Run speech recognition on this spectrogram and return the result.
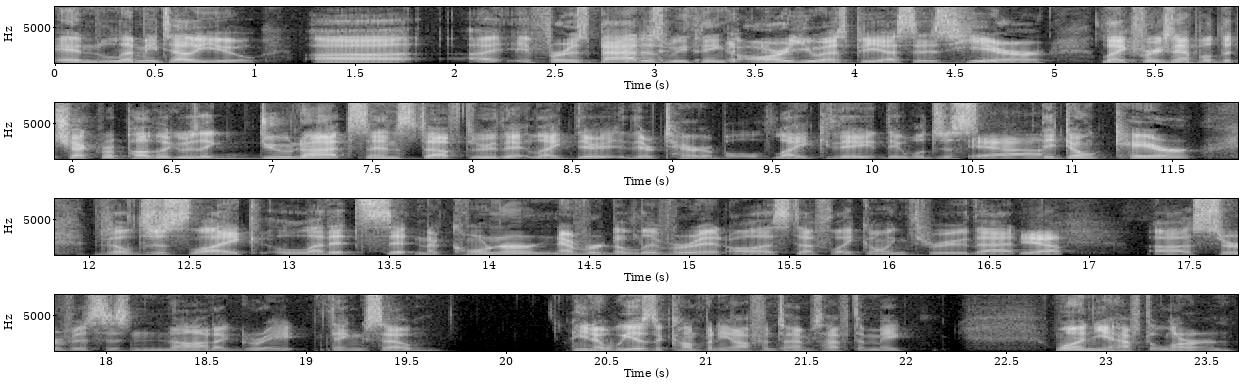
And let me tell you, uh, uh, for as bad as we think our USPS is here, like for example, the Czech Republic was like, do not send stuff through that. Like they're they're terrible. Like they they will just Yeah. they don't care. They'll just like let it sit in a corner, never deliver it, all that stuff. Like going through that Yep. Uh, service is not a great thing. So, you know, we as a company oftentimes have to make one, you have to learn,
